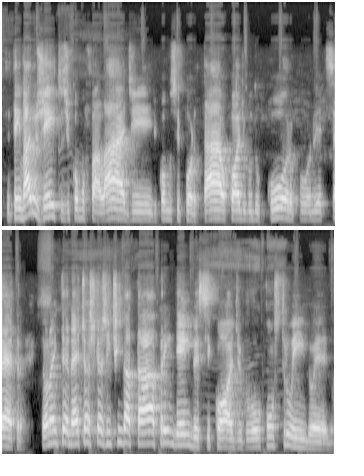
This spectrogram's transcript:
Você tem vários jeitos de como falar, de, de como se portar, o código do corpo, etc. Então na internet acho que a gente ainda está aprendendo esse código ou construindo ele.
